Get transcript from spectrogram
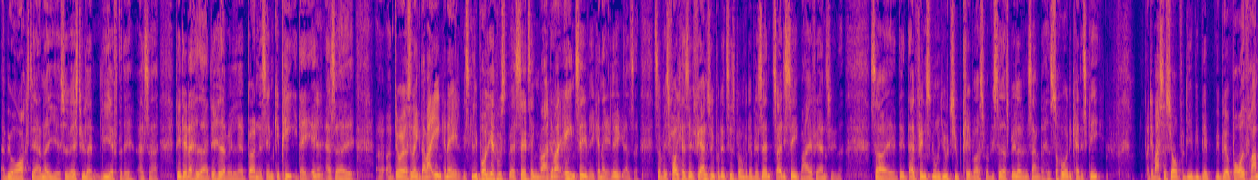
at vi var rockstjerner i Sydvestjylland lige efter det. Altså, det er det, der hedder, det hedder vel børnenes MGP i dag. Ikke? Ja. Altså, og det var jo sådan, der var én kanal. Vi skal lige prøve lige at huske, hvad settingen var. Der var én tv-kanal, ikke? Altså, så hvis folk havde set fjernsyn på det tidspunkt, hvor det blev sendt, så har de set mig i fjernsynet. Så det, der findes nogle YouTube-klip også, hvor vi sidder og spiller den sang, der hedder Så hurtigt kan det ske. Og det var så sjovt, fordi vi blev, vi blev båret frem.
